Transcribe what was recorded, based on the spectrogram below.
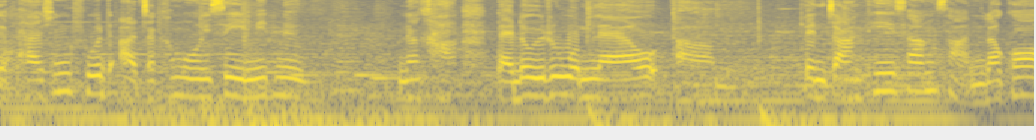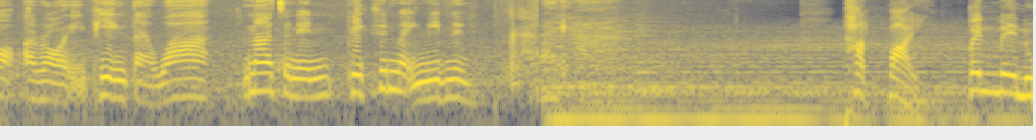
กับ passion fruit อาจจะขโมยซีนนิดนึงนะคะ แต่โดยรวมแล้วอ่าเป็นจานที่สร้างสรรค์แล้วก็อร่อย เพียงแต่ว่าน่าจะเน้นพริกขึ้นมาอีกนิดนึงได้ค่ะ ถัดไปเป็นเมนู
